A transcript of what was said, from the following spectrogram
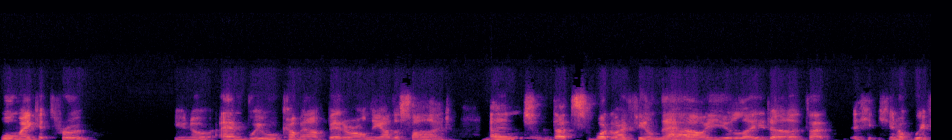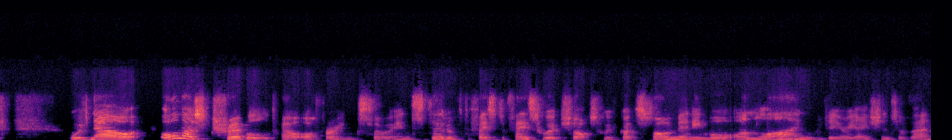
we'll make it through, you know, and we will come out better on the other side. And that's what I feel now, a year later, that you know, we've we've now almost trebled our offerings. So instead of the face-to-face workshops, we've got so many more online variations of that.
